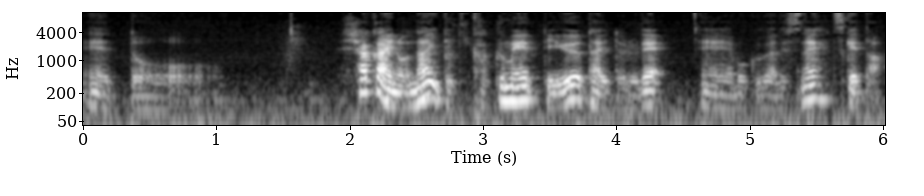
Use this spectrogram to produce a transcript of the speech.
えっ、と、社会の内的革命っていうタイトルで、えー、僕がですね、つけた、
